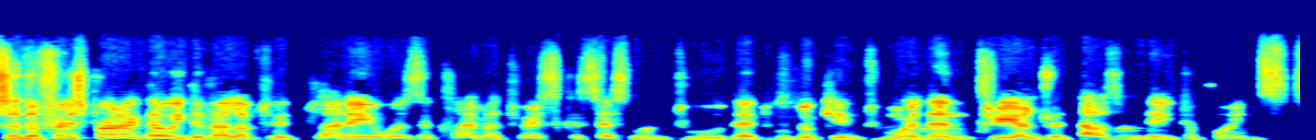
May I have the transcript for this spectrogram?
So the first product that we developed with Plan A was a climate risk assessment tool that would look into more than 300,000 data points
